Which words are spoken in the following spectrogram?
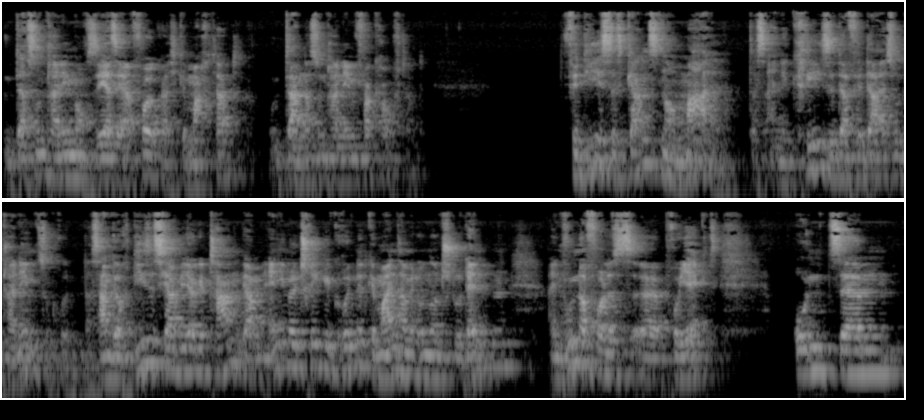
Und das Unternehmen auch sehr, sehr erfolgreich gemacht hat und dann das Unternehmen verkauft hat. Für die ist es ganz normal, dass eine Krise dafür da ist, Unternehmen zu gründen. Das haben wir auch dieses Jahr wieder getan. Wir haben Animal Tree gegründet, gemeinsam mit unseren Studenten. Ein wundervolles äh, Projekt. Und ähm,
